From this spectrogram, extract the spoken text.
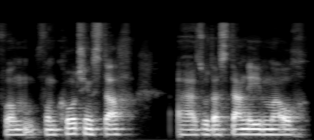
vom, vom Coaching-Staff, äh, so dass dann eben auch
